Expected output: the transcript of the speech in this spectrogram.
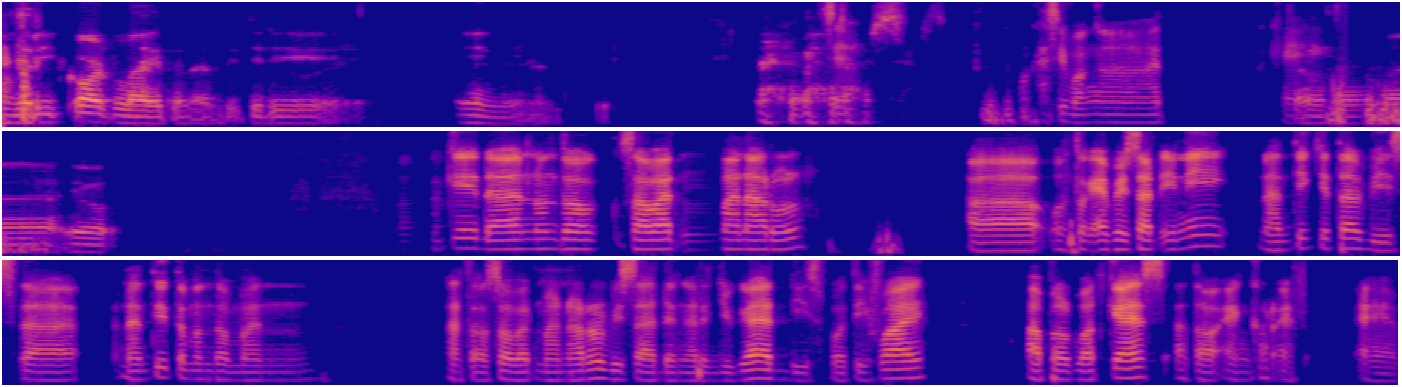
On record lah itu nanti. Jadi ini nanti. siap, siap. Terima kasih banget. Oke. Okay. Sama-sama. Yuk. Oke, dan untuk sahabat Manarul, uh, untuk episode ini nanti kita bisa nanti teman-teman atau sobat Manarul bisa dengerin juga di Spotify, Apple Podcast atau Anchor FM.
